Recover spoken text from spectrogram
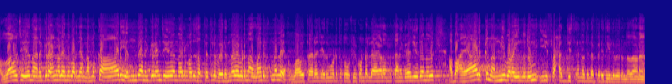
അള്ളാഹു ചെയ്യുന്ന അനുഗ്രഹങ്ങൾ എന്ന് പറഞ്ഞാൽ നമുക്ക് ആര് എന്ത് അനുഗ്രഹം ചെയ്തു തന്നാലും അത് സത്യത്തിൽ വരുന്നത് ഇവിടുന്ന് അള്ളാഹിന്റെ അടുത്ത് നിന്നല്ലേ. അള്ളാഹു താര ചെയ്തു കൊടുത്ത തോഫി കൊണ്ടല്ലേ അയാൾ നമുക്ക് അനുഗ്രഹം ചെയ്തു തന്നത്. അപ്പോൾ അയാൾക്ക് നന്ദി പറയുന്നതും ഈ ഫഹദ്ദിസ് എന്നതിന്റെ പരിധിയിൽ വരുന്നതാണ്.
